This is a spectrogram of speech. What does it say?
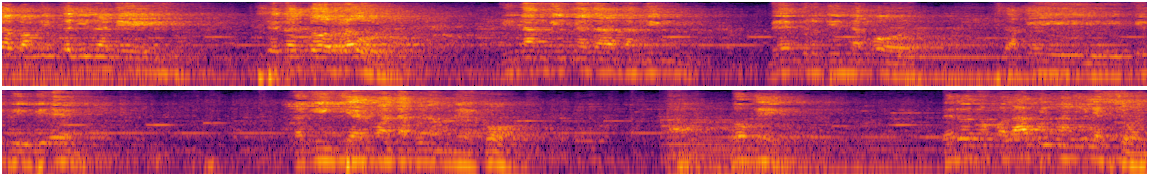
nabanggit kanina ni Senator Raul, dinanggit niya na naging membro din ako sa kay, kay BBM. Naging chairman ako ng MECO. Ah, okay. Pero nung malapit ng eleksyon,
